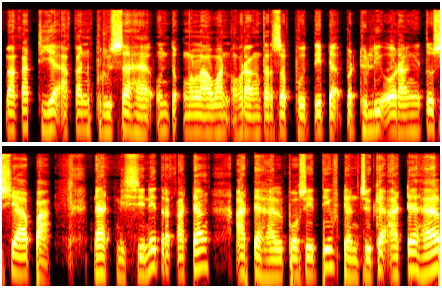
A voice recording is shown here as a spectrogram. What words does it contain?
maka dia akan berusaha untuk melawan orang tersebut, tidak peduli orang itu siapa. Nah, di sini terkadang ada hal positif dan juga ada hal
